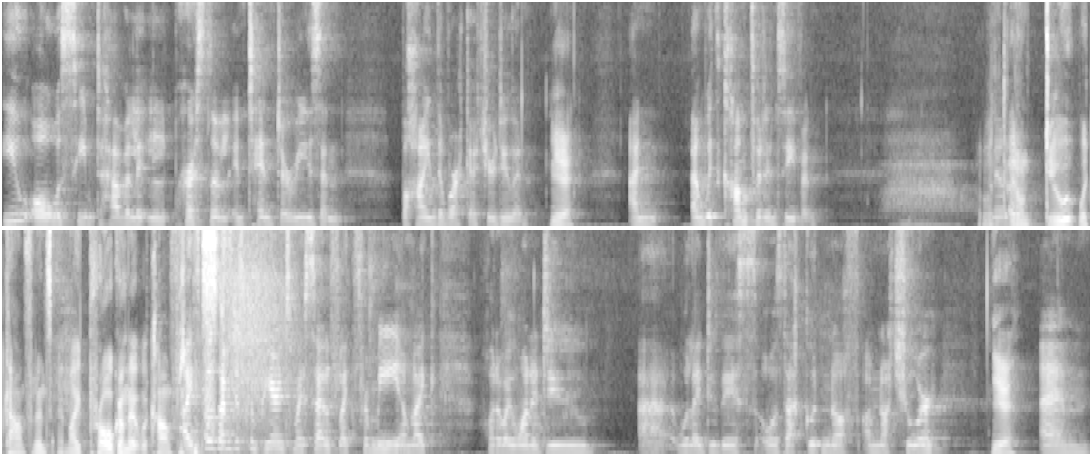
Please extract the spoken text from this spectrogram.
you always seem to have a little personal intent or reason behind the workout you're doing, Yeah, and and with confidence even. I, wouldn't- No. I don't do it with confidence. I might program it with confidence. I suppose I'm just comparing to myself. Like for me, I'm like, what do I want to do? Uh, will I do this? Or is that good enough? I'm not sure. yeah, Um,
